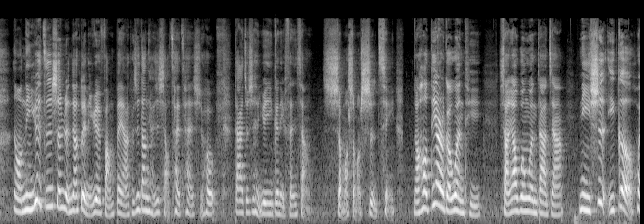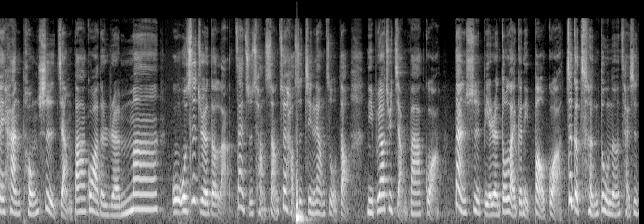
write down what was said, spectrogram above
哦，你越资深，人家对你越防备啊。可是当你还是小菜菜的时候，大家就是很愿意跟你分享什么什么事情。然后第二个问题，想要问问大家。你是一个会和同事讲八卦的人吗？我我是觉得啦，在职场上最好是尽量做到，你不要去讲八卦，但是别人都来跟你爆卦，这个程度呢才是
